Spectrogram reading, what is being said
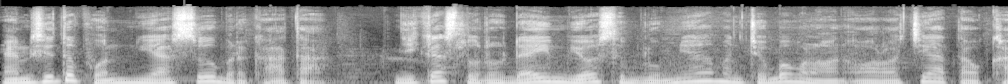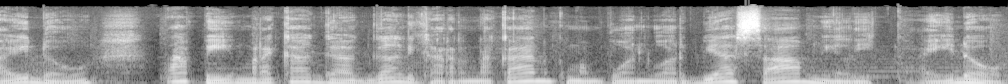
Yang di situ pun Yasu berkata, jika seluruh daimyo sebelumnya mencoba melawan Orochi atau Kaido, tapi mereka gagal dikarenakan kemampuan luar biasa milik Kaido.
